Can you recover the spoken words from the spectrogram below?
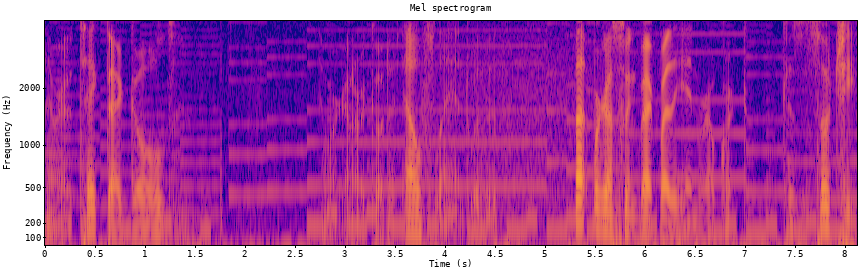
Now we're going to take that gold and we're going to go to Elfland with it. But we're going to swing back by the inn real quick because it's so cheap.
